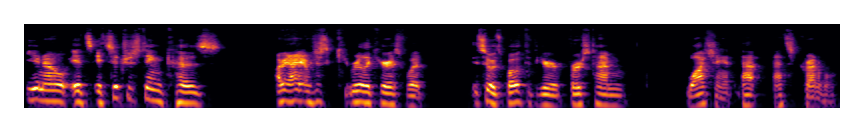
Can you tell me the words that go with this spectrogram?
you know it's it's interesting because I mean I, I'm just really curious what so it's both of your first time watching it. That that's incredible.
